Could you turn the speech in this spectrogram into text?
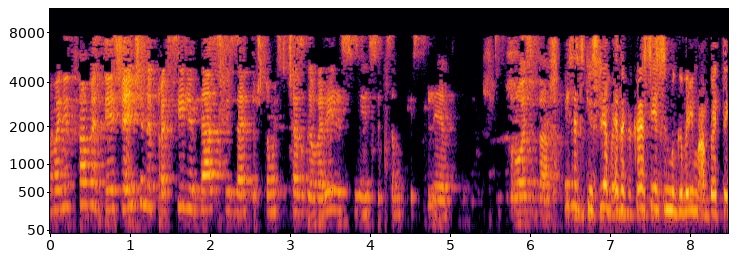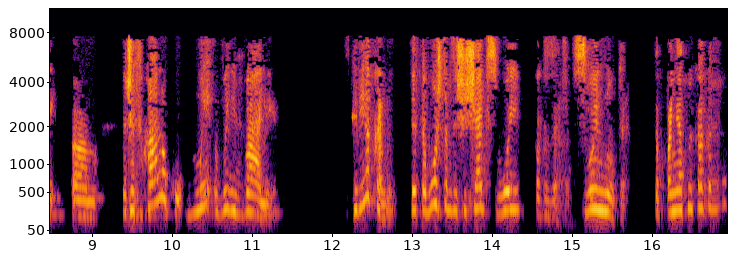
Ванитхава, здесь женщины просили, да, связать то, что мы сейчас говорили с месяцем Кислев. Просьба. Месяц Кислев, это как раз если мы говорим об этой... Эм, значит, в Хануку мы воевали с греками для того, чтобы защищать свой, как сказать, свой внутрь. Это понятно, как это?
